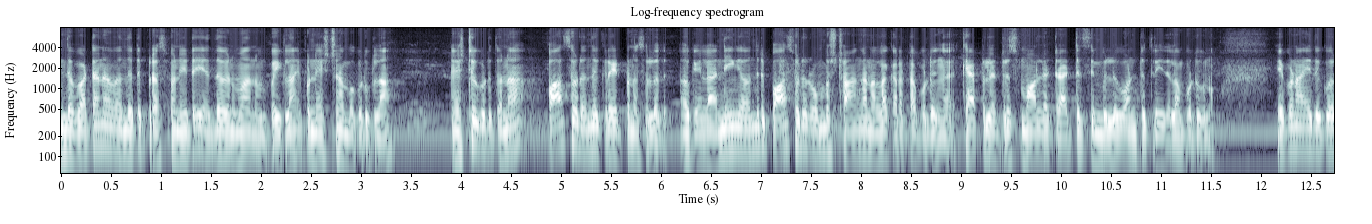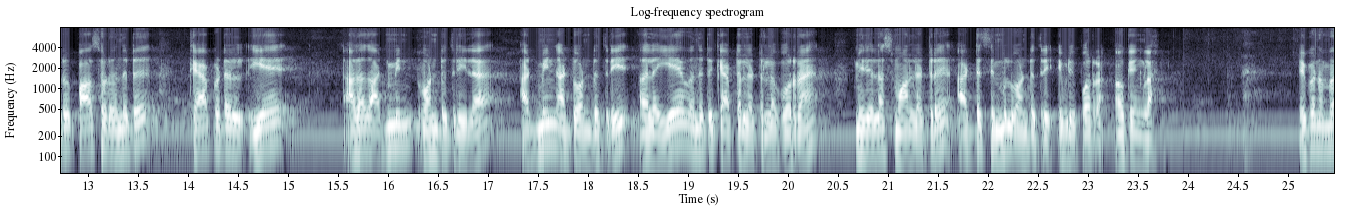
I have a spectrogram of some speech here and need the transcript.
இந்த பட்டனை வந்துட்டு ப்ரெஸ் பண்ணிவிட்டு எந்த வேணுமோ நம்ம போய்க்கலாம். இப்போ நெக்ஸ்ட் நம்ம கொடுக்கலாம். நெக்ஸ்ட்டு கொடுத்தோன்னா பாஸ்வேர்டு வந்து க்ரியேட் பண்ண சொல்லுது. ஓகேங்களா? நீங்கள் வந்துட்டு பாஸ்வேர்டு ரொம்ப ஸ்ட்ராங்காக நல்லா கரெக்டாக போட்டுங்க capital letter small letter at simple one two three இதெல்லாம் போட்டுக்கணும். இப்போ நான் இதுக்கு ஒரு பாஸ்வேர்டு வந்துட்டு கேபிட்டல் ஏ அதாவது அட்மின் ஒன் டூ த்ரீல admin at one two three அதில் ஏ வந்துட்டு கேபிட்டல் லெட்டரில் போடுறேன். மீதெல்லாம் small letter at simple one two three இப்படி போடுறேன். ஓகேங்களா இப்போ நம்ம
